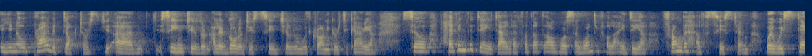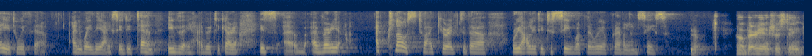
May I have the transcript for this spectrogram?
you know, private doctors um, seeing children, allergologists seeing children with chronic urticaria. So having the data, and I thought that that was a wonderful idea from the health system, where we stayed with anyway the ICD-10 if they have urticaria, is a, a very close to accurate to the reality to see what the real prevalence is. Yeah. Oh, very interesting.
